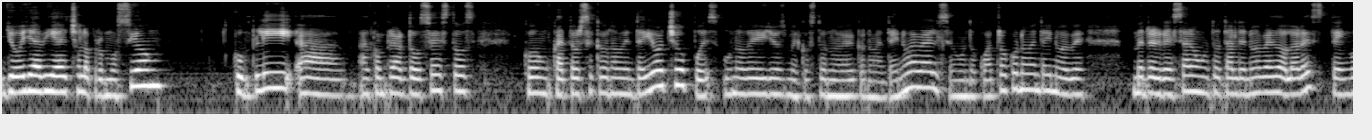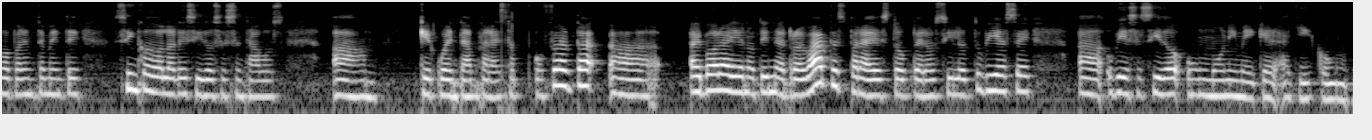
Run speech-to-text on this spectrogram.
Yo ya había hecho la promoción, cumplí ah, al comprar dos estos con 14,98, pues uno de ellos me costó 9,99, el segundo 4,99, me regresaron un total de 9 dólares, tengo aparentemente 5 dólares y 12 centavos que cuentan para esta oferta. Uh, Ibora ya no tiene rebates para esto, pero si lo tuviese, ah, hubiese sido un money maker allí con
